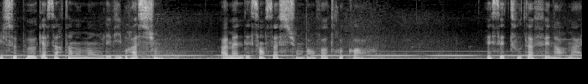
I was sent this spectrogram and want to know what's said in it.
Il se peut qu'à certains moments, les vibrations amènent des sensations dans votre corps. Et c'est tout à fait normal.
